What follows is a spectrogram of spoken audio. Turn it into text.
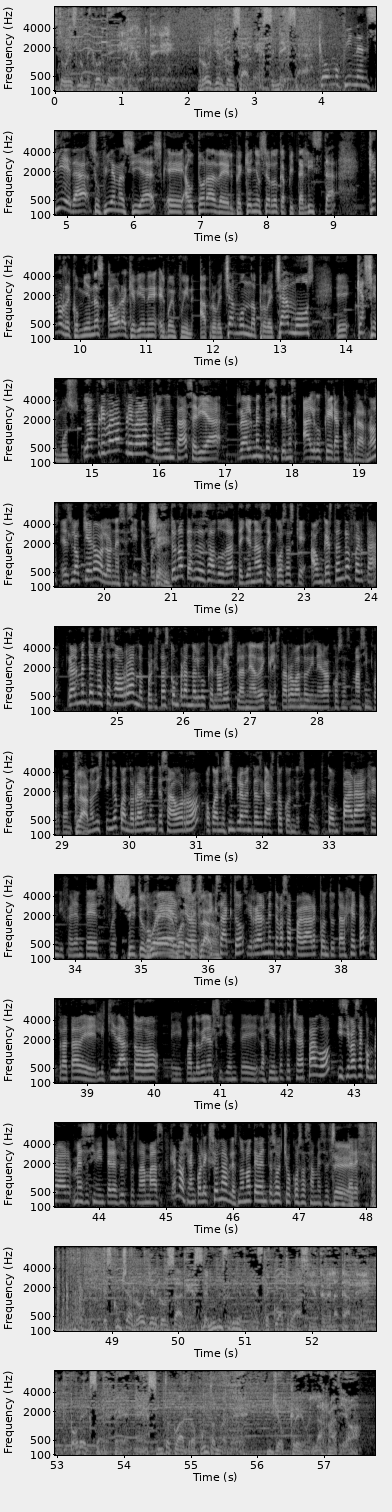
Esto es lo mejor de. Roger González, Nexa. Como financiera, Sofía Macías, eh, autora del Pequeño Cerdo Capitalista, ¿qué nos recomiendas ahora que viene el Buen Fin? ¿Aprovechamos, no aprovechamos? Eh, ¿Qué hacemos? La primera, primera pregunta sería realmente si tienes algo que ir a comprar, ¿no? Es lo quiero o lo necesito. Porque Sí. si tú no te haces esa duda, te llenas de cosas que, aunque estén de oferta, realmente no estás ahorrando porque estás comprando algo que no habías planeado y que le está robando dinero a cosas más importantes. Claro. ¿no? Distingue cuando realmente es ahorro o cuando simplemente es gasto con descuento. Compara en diferentes pues, Sitios web así, claro. Exacto. Si realmente vas a pagar con tu tarjeta, pues trata de liquidar todo eh, cuando viene el siguiente, la siguiente fecha de pago. Y si vas a comprar meses sin intereses, pues nada más que no sean coleccionables, ¿no? No te ventes ocho cosas a meses Sí. sin intereses. Escucha a Roger González de lunes a viernes de 4 a 7 de la tarde por Exa FM 104.9. Yo creo en la radio.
